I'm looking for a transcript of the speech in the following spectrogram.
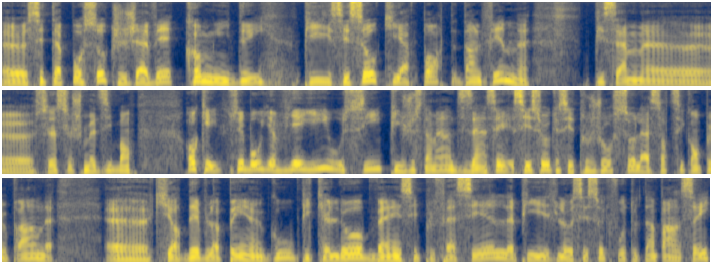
Euh, c'était pas ça que j'avais comme idée. Puis c'est ça qui apporte dans le film. Puis ça me. je me dis, bon, OK, c'est beau, il a vieilli aussi. Puis justement, en disant, c'est, sûr que c'est toujours ça la sortie qu'on peut prendre. Euh, qui a développé un goût, puis que là, ben, c'est plus facile. Puis là, c'est ça qu'il faut tout le temps penser.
